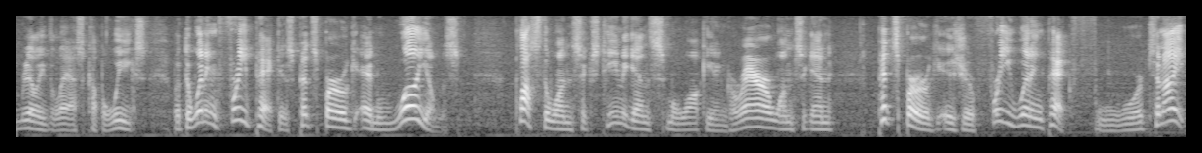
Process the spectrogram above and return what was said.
really the last couple weeks. But the winning free pick is Pittsburgh and Williams plus the 116 against Milwaukee and Guerrero. Once again, Pittsburgh is your free winning pick for tonight.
